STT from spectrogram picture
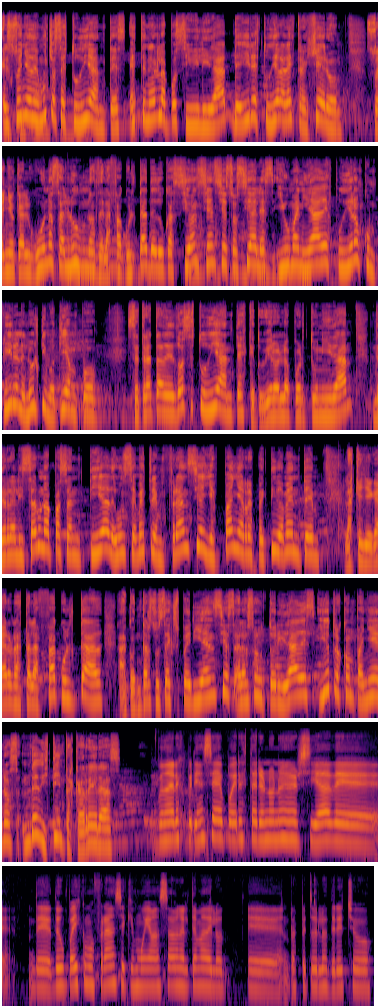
El sueño de muchos estudiantes es tener la posibilidad de ir a estudiar al extranjero, sueño que algunos alumnos de la Facultad de Educación, Ciencias Sociales y Humanidades pudieron cumplir en el último tiempo. Se trata de dos estudiantes que tuvieron la oportunidad de realizar una pasantía de un semestre en Francia y España respectivamente, las que llegaron hasta la facultad a contar sus experiencias a las autoridades y otros compañeros de distintas carreras. La experiencia de poder estar en una universidad de, un país como Francia, que es muy avanzado en el tema de los, eh, respecto de los derechos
